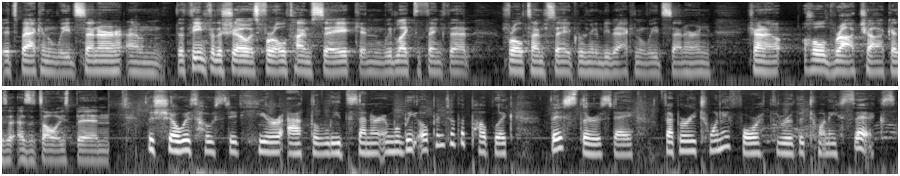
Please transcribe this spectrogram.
it's back in the Lied Center. Um, the theme for the show is for old time's sake, and we'd like to think that for old time's sake, we're going to be back in the Lied Center and trying to hold Rock Chalk as, as it's always been. The show is hosted here at the Lied Center and will be open to the public this Thursday, February 24th through the 26th.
